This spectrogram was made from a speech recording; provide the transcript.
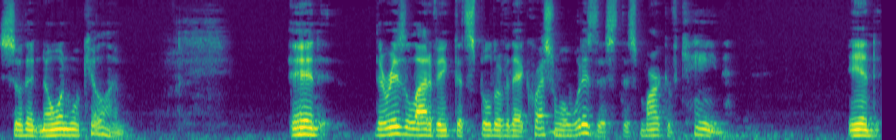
so that no one will kill him. And there is a lot of ink that's spilled over that question. Well, what is this, this mark of Cain? And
